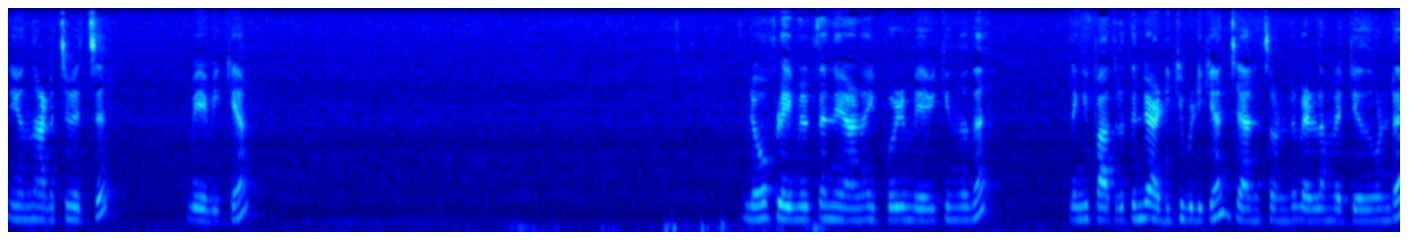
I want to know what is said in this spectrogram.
നീ ഒന്ന് അടച്ചു വെച്ച് വേവിക്കാം. ലോ ഫ്ലെയിമിൽ തന്നെയാണ് ഇപ്പോഴും വേവിക്കുന്നത്. അല്ലെങ്കിൽ പാത്രത്തിന്റെ അടിക്ക് പിടിക്കാൻ ചാൻസ് ഉണ്ട്. വെള്ളം വറ്റിയത് കൊണ്ട്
